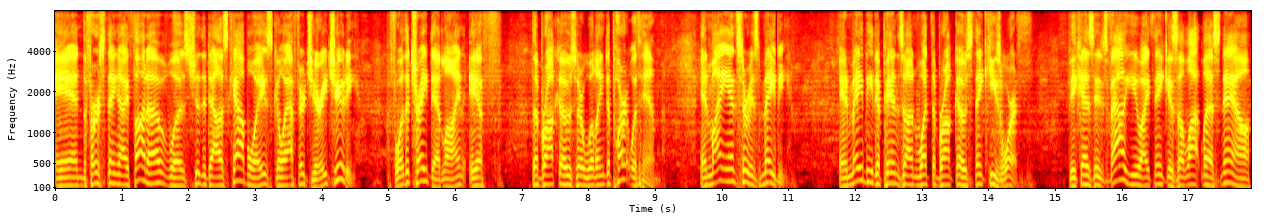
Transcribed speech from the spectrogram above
And the first thing I thought of was should the Dallas Cowboys go after Jerry Jeudy before the trade deadline if the Broncos are willing to part with him? And my answer is maybe. And maybe depends on what the Broncos think he's worth. Because his value, I think, is a lot less now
